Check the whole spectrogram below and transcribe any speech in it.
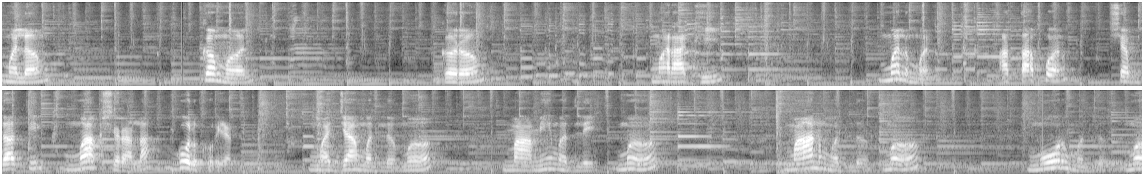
मलम कमल गरम मराठी मलमल. आता आपण शब्दातील म अक्षराला गोल करूयात. मज्जामधलं म मामीमधले म मानमधलं म मोरमधलं म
